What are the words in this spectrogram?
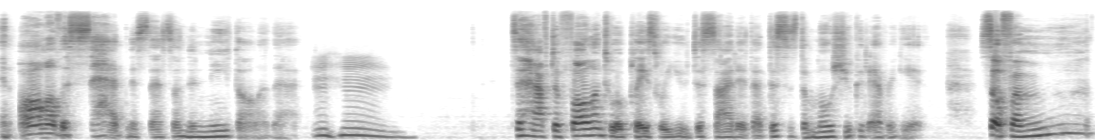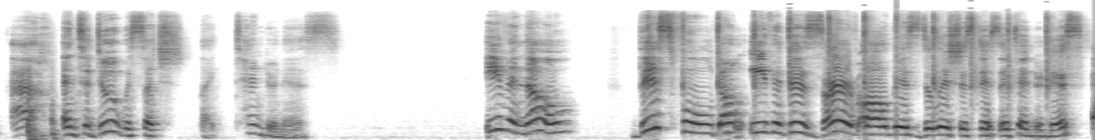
and all the sadness that's underneath all of that. Mhm. to have to fall into a place where you decided that this is the most you could ever get. So for m- ah, and to do it with such like tenderness even though this fool don't even deserve all this deliciousness and tenderness.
